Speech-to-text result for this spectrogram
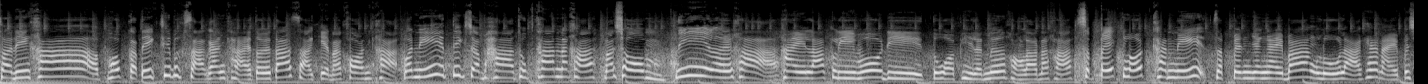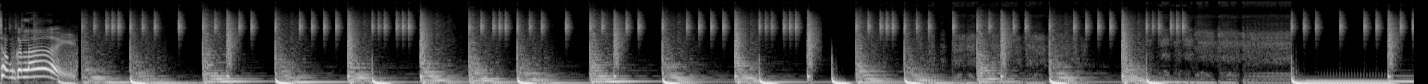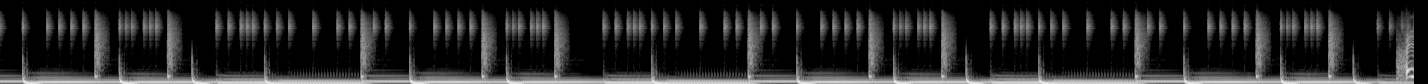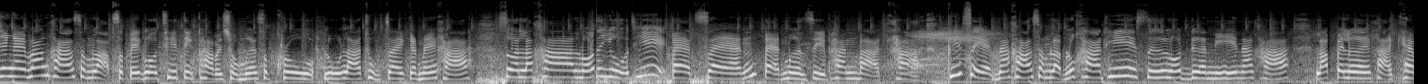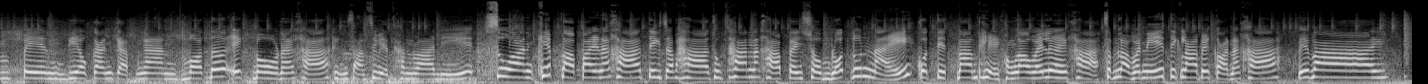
สวัสดีค่ะ พบกับติ๊กที่ปรึกษาการขายโตโยต้าสาเกตนครค่ะ วันนี้ติ๊กจะพาทุกท่านนะคะ มาชมนี่เลยค่ะไฮลักรีโวดีตัวพีลันเนอร์ของเรานะคะ สเปครถคันนี้จะเป็นยังไงบ้างหรูหราแค่ไหนไปชมกันเลย บ้างคะสำหรับสเปครถที่ติ๊กพาไปชมเมื่อสักครู่หรูหราถูกใจกันไหมคะ ส่วนราคารถจะอยู่ที่ 884,000 บาทค่ะ พิเศษนะคะสำหรับลูกค้าที่ซื้อรถเดือนนี้นะคะ รับไปเลยค่ะแคมเปญเดียวกันกับงาน Motor Expo นะคะ ถึง 31 ธันวานี้ ส่วนคลิปต่อไปนะคะ ติ๊กจะพาทุกท่านนะคะ ไปชมรถรุ่นไหน กดติดตามเพจของเราไว้เลยค่ะสำหรับวันนี้ติ๊กลาไปก่อนนะคะ บ๊ายบาย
